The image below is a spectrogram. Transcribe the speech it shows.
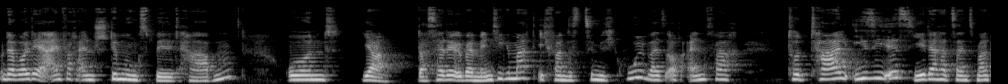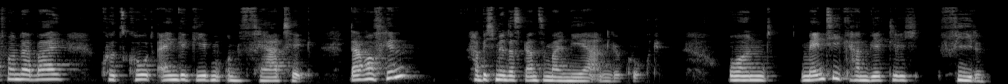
und da wollte er einfach ein Stimmungsbild haben. Und ja, das hat er über Menti gemacht. Ich fand es ziemlich cool, weil es auch einfach total easy ist. Jeder hat sein Smartphone dabei, kurz Code eingegeben und fertig. Daraufhin habe ich mir das Ganze mal näher angeguckt. Und Menti kann wirklich viel.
